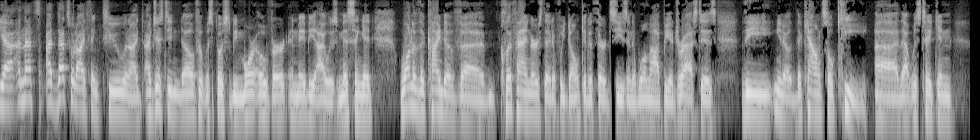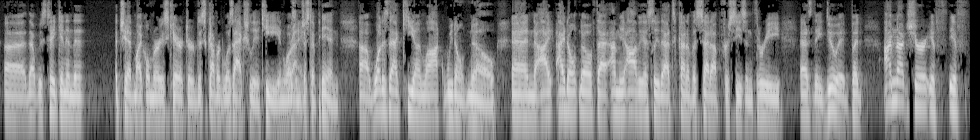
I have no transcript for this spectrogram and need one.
Yeah, and that's I, that's what I think too. And I I just didn't know if it was supposed to be more overt, and maybe I was missing it. One of the kind of uh, cliffhangers that if we don't get a third season, it will not be addressed is the you know the council key uh, that was taken uh, that was taken in the. that Chad Michael Murray's character discovered was actually a key and wasn't Right. just a pin. Uh, what does that key unlock? We don't know, and I, I don't know if that. I mean, obviously that's kind of a setup for season three as they do it, but I'm not sure if if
